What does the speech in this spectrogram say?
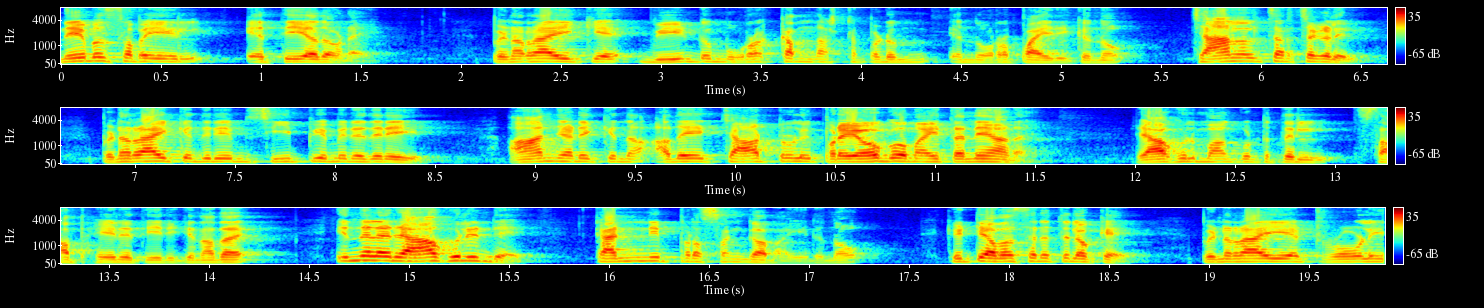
നിയമസഭയിൽ എത്തിയതോടെ പിണറായിക്ക് വീണ്ടും ഉറക്കം നഷ്ടപ്പെടും എന്ന് ഉറപ്പായിരിക്കുന്നു. ചാനൽ ചർച്ചകളിൽ പിണറായിക്കെതിരെയും സി പി എമ്മിനെതിരെയും ആഞ്ഞടിക്കുന്ന അതേ ചാട്ടുളി പ്രയോഗവുമായി തന്നെയാണ് രാഹുൽ മാങ്കൂട്ടത്തിൽ സഭയിലെത്തിയിരിക്കുന്നത്. ഇന്നലെ രാഹുലിന്റെ കന്നി പ്രസംഗമായിരുന്നു കിട്ടിയ അവസരത്തിലൊക്കെ പിണറായിയെ ട്രോളി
